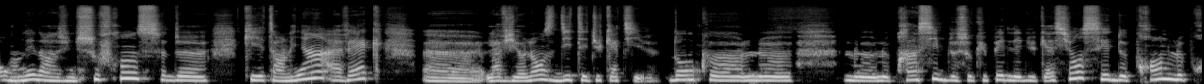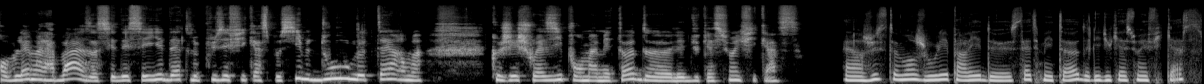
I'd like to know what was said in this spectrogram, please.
on est dans une souffrance de qui est en lien avec euh, la violence dite éducative. Donc euh, le, le, le principe de s'occuper de l'éducation, c'est de prendre le problème à la base, c'est d'essayer d'être le plus efficace possible. D'où le terme que j'ai choisi pour ma méthode, l'éducation efficace. Alors justement, je voulais parler de cette méthode, l'éducation efficace.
